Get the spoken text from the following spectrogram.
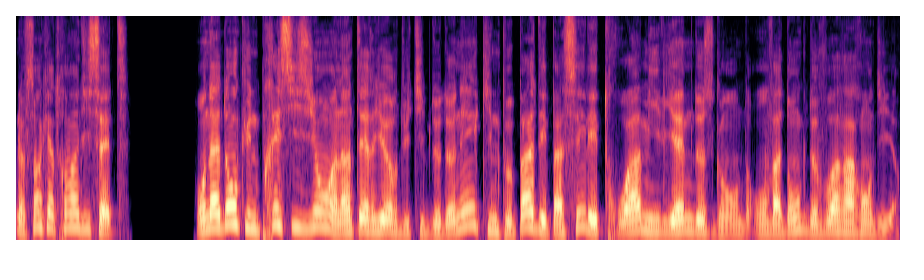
997. On a donc une précision à l'intérieur du type de données qui ne peut pas dépasser les 3 millièmes de seconde. On va donc devoir arrondir.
